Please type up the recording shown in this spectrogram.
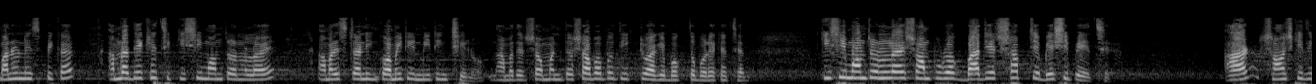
মাননীয় স্পিকার, আমরা দেখেছি কৃষি মন্ত্রণালয়ে আমার স্ট্যান্ডিং কমিটির মিটিং ছিল। আমাদের সম্মানিত সভাপতি একটু আগে বক্তব্য রেখেছেন। কৃষি মন্ত্রণালয় সম্পূরক বাজেট সবচেয়ে বেশি পেয়েছে। আর সংস্কৃতি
